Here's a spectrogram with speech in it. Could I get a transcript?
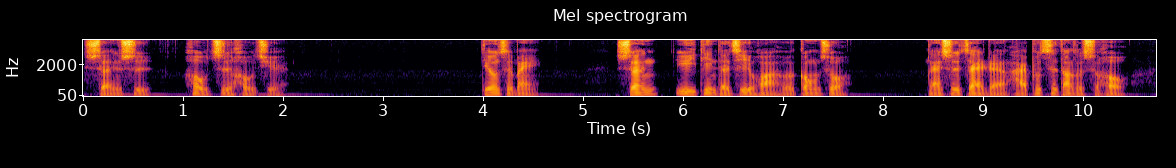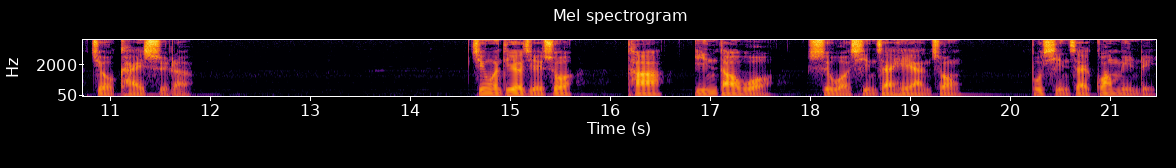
神是后知后觉。弟兄姊妹，神预定的计划和工作，乃是在人还不知道的时候就开始了。经文第二节说：“他引导我，使我行在黑暗中，不行在光明里。”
